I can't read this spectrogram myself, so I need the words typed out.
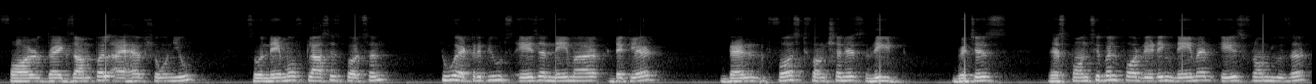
for the example I have shown you. So name of class is person, two attributes age and name are declared. Then first function is read which is responsible for reading name and age from user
